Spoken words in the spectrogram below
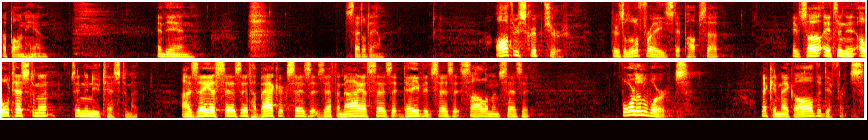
upon Him. And then settle down. All through Scripture, there's a little phrase that pops up. It's, all, it's in the Old Testament, it's in the New Testament. Isaiah says it, Habakkuk says it, Zephaniah says it, David says it, Solomon says it. Four little words that can make all the difference.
